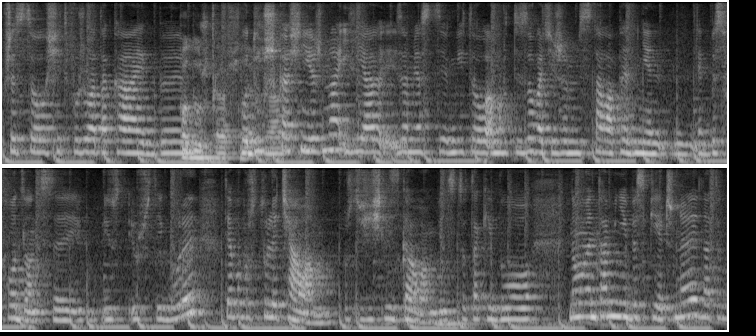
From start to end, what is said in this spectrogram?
przez co się tworzyła taka jakby Poduszka śnieżna. poduszka śnieżna i ja zamiast mi to amortyzować i żebym stała pewnie jakby schodząc y, już, już z tej góry, to ja po prostu leciałam, po prostu się ślizgałam, więc to takie było no, momentami niebezpieczne, dlatego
